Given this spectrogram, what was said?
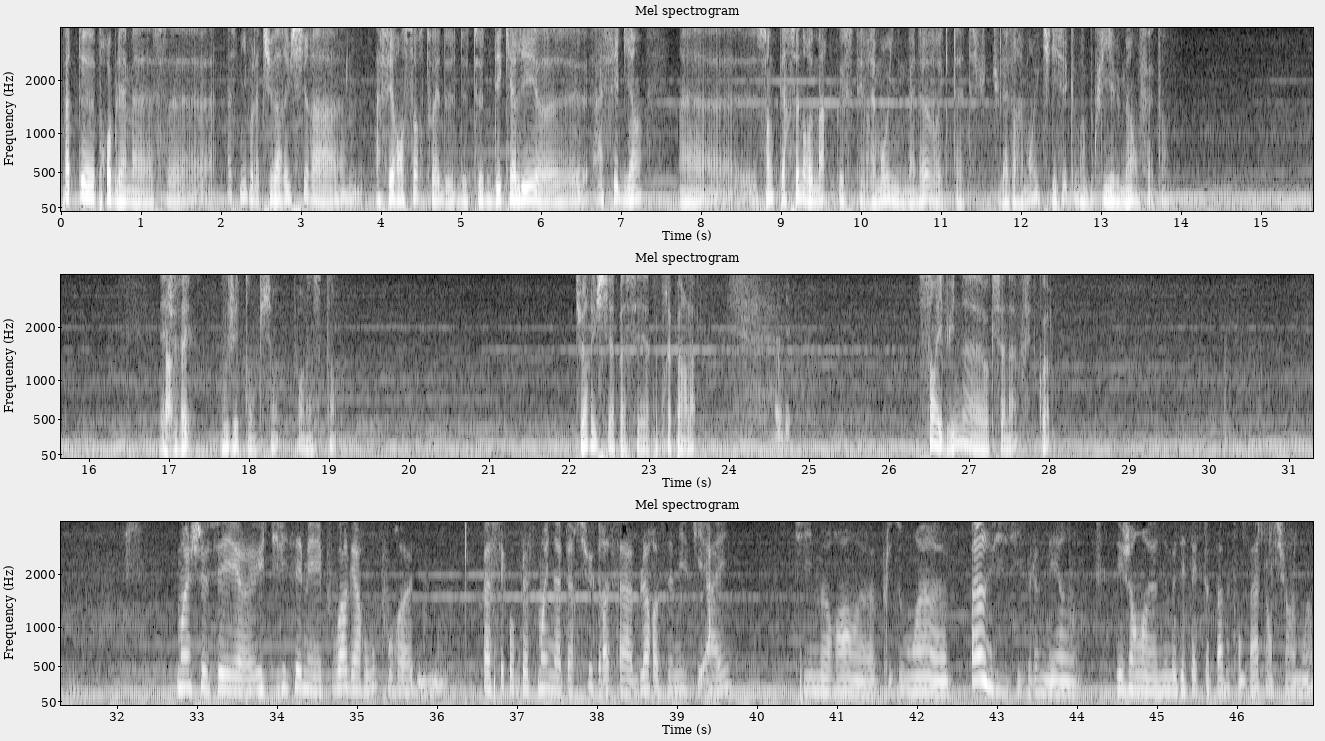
Pas de problème à ce, niveau-là. Tu vas réussir à, à faire en sorte ouais, de, de te décaler euh, assez bien euh, sans que personne remarque que c'était vraiment une manœuvre et que t'as- tu, tu l'as vraiment utilisé comme un bouclier humain en fait. hein. Et je vais bouger ton pion pour l'instant. Tu as réussi à passer à peu près par là. Sans Edwin, euh, Oksana, vous faites quoi? Moi, je vais euh, utiliser mes pouvoirs garou pour euh, passer complètement inaperçu grâce à Blur of the Milky Eye, qui me rend euh, plus ou moins pas invisible, mais les gens ne me détectent pas, ne font pas attention à moi,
